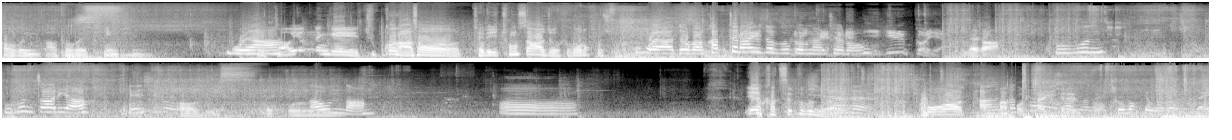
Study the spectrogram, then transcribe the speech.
버, 버그인, 아, 버그의 핑, 핑. 뭐야? 어이없는 게 죽고 나서 쟤들이 총 쏴가지고 그거 먹고 죽어. 뭐야 너가 카트라이더 부금을 들어. 이길 거야. 내가. 9분 9분짜리야. 개 싫어 어 미스. 나온다. 어. 얘 같은 부금이야. 네. 공어 단 나는 맞고 탈출했어 카트라이더는 그거밖에 모르는데.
